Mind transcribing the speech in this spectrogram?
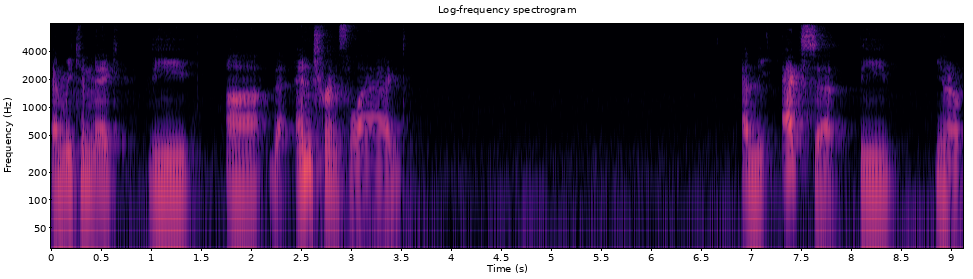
And we can make the, uh, the entrance lagged and the exit be, you know,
